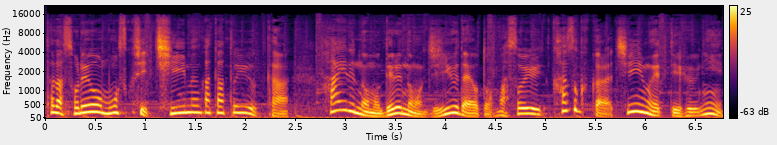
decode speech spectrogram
ただそれをもう少しチーム型というか入るのも出るのも自由だよと、まあ、そういう家族からチームへっていうふうに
